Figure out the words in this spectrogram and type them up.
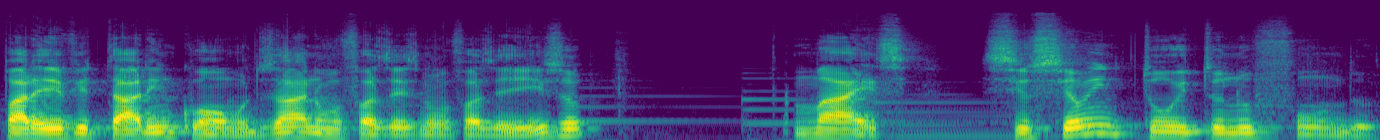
para evitar incômodos. Ah, não vou fazer isso, não vou fazer isso. Mas se o seu intuito no fundo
